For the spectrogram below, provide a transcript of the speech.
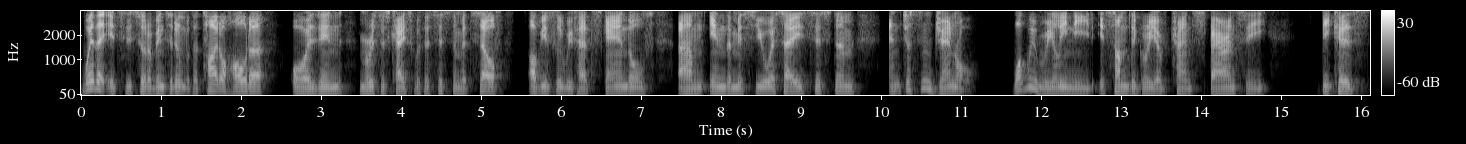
whether it's this sort of incident with a title holder or as in Marissa's case with the system itself. Obviously, we've had scandals um, in the Miss USA system and just in general. What we really need is some degree of transparency because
